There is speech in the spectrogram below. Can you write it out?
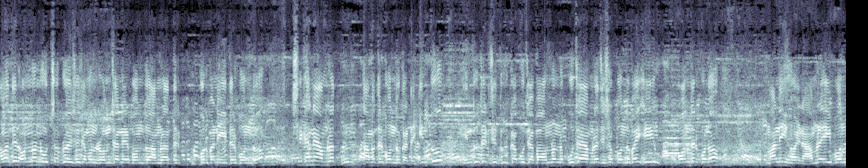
আমাদের অন্যান্য উৎসব রয়েছে যেমন রমজানের বন্ধ আমাদের কোরবানি ঈদের বন্ধ। সেখানে আমরা আমাদের বন্ধ কাটে। কিন্তু হিন্দুদের যে দুর্গা পূজা বা অন্যান্য পূজায় আমরা যেসব বন্ধ পাই, এই বন্ধের কোনো মানেই হয় না। আমরা এই বন্ধ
